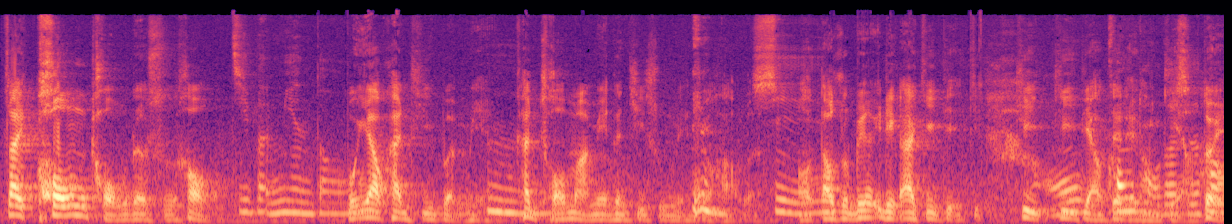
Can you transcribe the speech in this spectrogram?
在空头的时候，基本面都不要看基本面，嗯、看筹码面跟技术面就好了。嗯、是哦，到时候不用一定爱记记记记掉这些东西。对，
